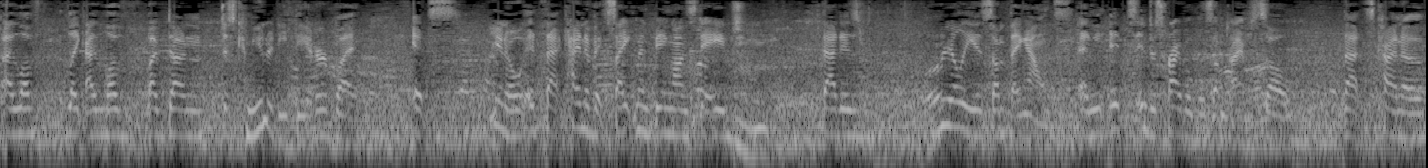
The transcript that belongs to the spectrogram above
I love, like, I love. I've done just community theater, but it's you know, it's that kind of excitement being on stage Mm-hmm. that is really is something else, and it's indescribable sometimes. So that's kind of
